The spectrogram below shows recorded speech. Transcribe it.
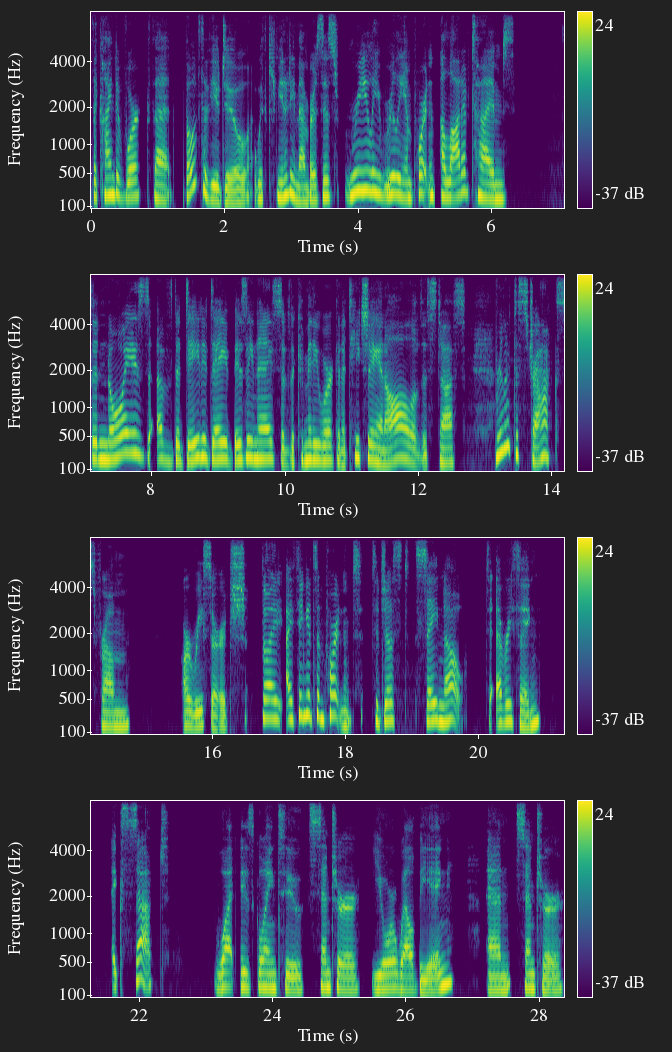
the kind of work that both of you do with community members is really, really important. A lot of times, the noise of the day to day busyness of the committee work and the teaching and all of the stuff really distracts from our research. So I, I think it's important to just say no to everything except what is going to center your well being and center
